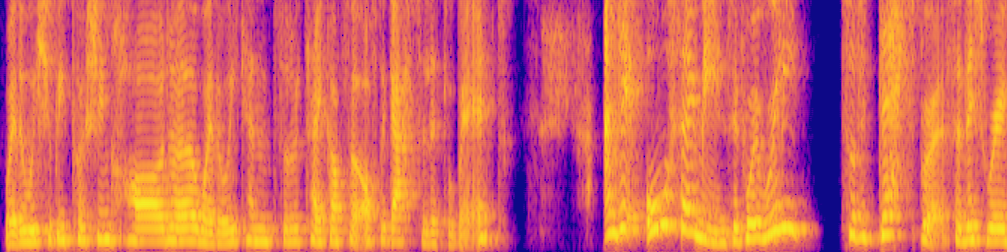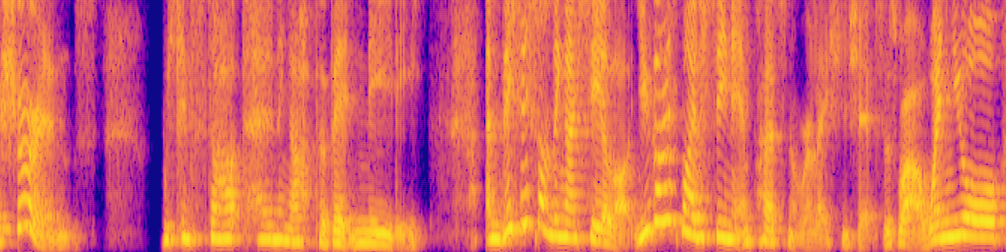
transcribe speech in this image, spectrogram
whether we should be pushing harder, whether we can sort of take our foot off the gas a little bit. And it also means if we're really sort of desperate for this reassurance, we can start turning up a bit needy. And this is something I see a lot. You guys might have seen it in personal relationships as well. When you're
